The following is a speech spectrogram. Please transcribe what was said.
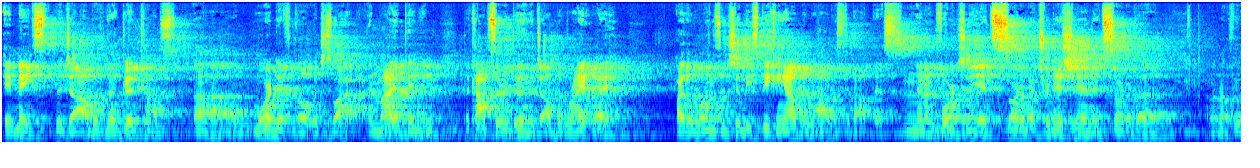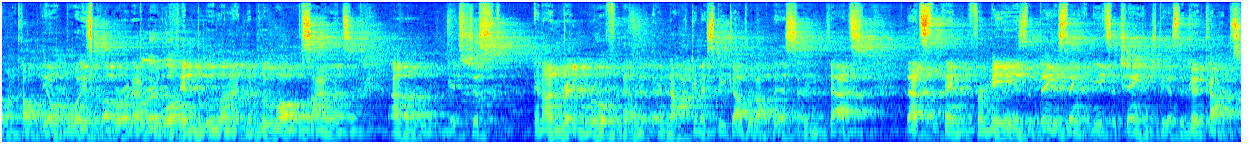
it makes the job of the good cops uh, more difficult which is why in my opinion the cops that are doing the job the right way are the ones that should be speaking out the loudest about this. Mm. And unfortunately, it's sort of a tradition. It's sort of a, I don't know if you want to call it the old boys club or whatever, the thin blue line, the blue wall of silence. Um, it's just an unwritten rule for them that they're not going to speak up about this. And that's, that's the thing for me is the biggest thing that needs to change because the good cops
